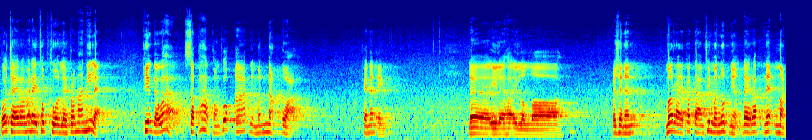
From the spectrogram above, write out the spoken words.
หัวใจเราไม่ได้ทบทวนเลยประมาณนี้แหละ เพียงแต่ว่าสภาพของพวกอาร์ตเนี่ยมันหนักกว่า แค่นั้นเองละอิลาฮะอิลลัลลอฮเพราะฉะนั้นเมื่อไรก็ตามที่มนุษย์เนี่ยได้รับเนืหมัด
